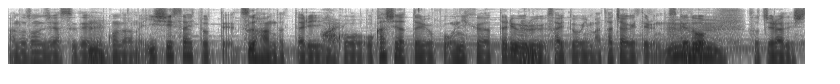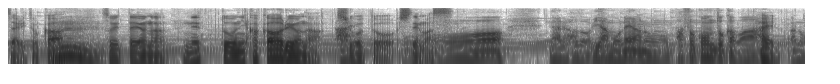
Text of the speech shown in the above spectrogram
あの存じやすで、うん、今度あの EC サイトって通販だったり、はい、こうお菓子だったりこうお肉だったり売るサイトを今立ち上げてるんですけど、うん、そちらでしたりとか、うん、そういったようなネットに関わるような仕事をしてます。はいなるほど。いやもうねあのパソコンとかは、はい、あの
